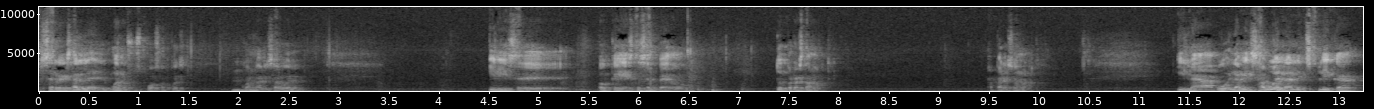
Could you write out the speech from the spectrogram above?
se regresa, el- el- bueno, su esposa, pues, con la bisabuela. Y dice, ok, este es el pedo, tu perro está muerto. Apareció muerto. Y la, abue- la bisabuela le explica,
